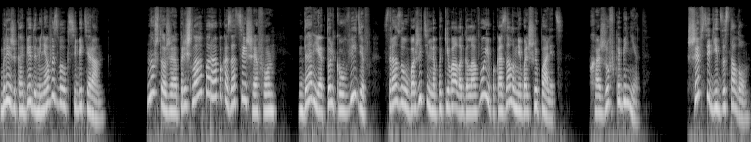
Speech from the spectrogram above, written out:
Ближе к обеду меня вызвал к себе тиран. Ну что же, пришла пора показаться и шефу. Дарья, только увидев, сразу уважительно покивала головой и показала мне большой палец. Вхожу в кабинет. Шеф сидит за столом.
